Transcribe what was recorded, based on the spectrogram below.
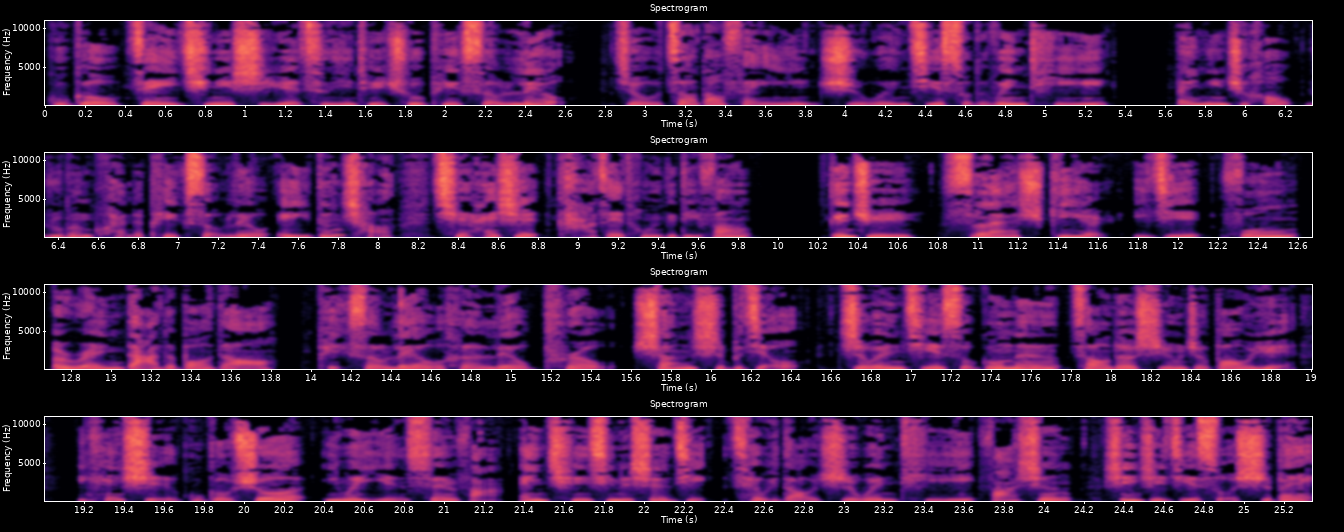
Google 在去年十月曾经推出 Pixel 6，就遭到反映指纹解锁的问题。半年之后，入门款的 Pixel 6a 登场，却还是卡在同一个地方。根据 Slash Gear 以及 Phone Arena 的报道。Pixel 六和六 Pro 上市不久，指纹解锁功能遭到使用者抱怨。一开始，Google 说因为演算法安全性的设计才会导致问题发生，甚至解锁失败。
